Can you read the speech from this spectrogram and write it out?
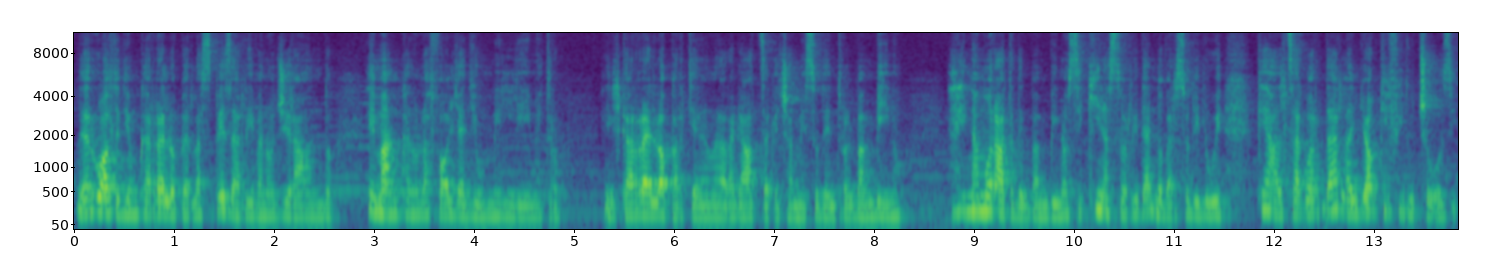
Le ruote di un carrello per la spesa arrivano girando e mancano la foglia di un millimetro. Il carrello appartiene a una ragazza che ci ha messo dentro il bambino. È innamorata del bambino, si china sorridendo verso di lui, che alza a guardarla gli occhi fiduciosi.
